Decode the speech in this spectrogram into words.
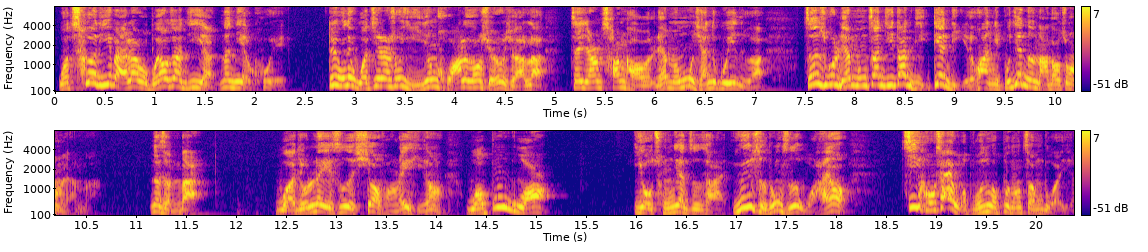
我彻底摆烂，我不要战绩啊，那你也亏，对不对？我既然说已经划了到选秀权了，再加上参考联盟目前的规则，真说联盟战绩垫底垫底的话，你不见得拿到状元嘛？那怎么办？我就类似效仿雷霆，我不光有重建资产，与此同时我还要季后赛，我不是说不能争夺一下。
